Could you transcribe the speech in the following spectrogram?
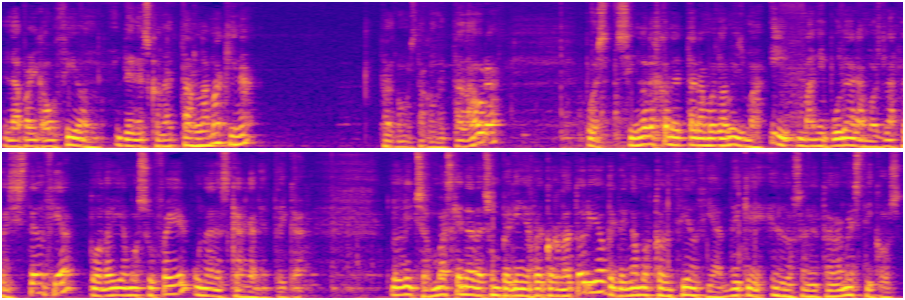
la precaución de desconectar la máquina, tal como está conectada ahora, pues si no desconectáramos la misma y manipuláramos la resistencia, podríamos sufrir una descarga eléctrica. Lo dicho, más que nada es un pequeño recordatorio, que tengamos conciencia de que en los electrodomésticos,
